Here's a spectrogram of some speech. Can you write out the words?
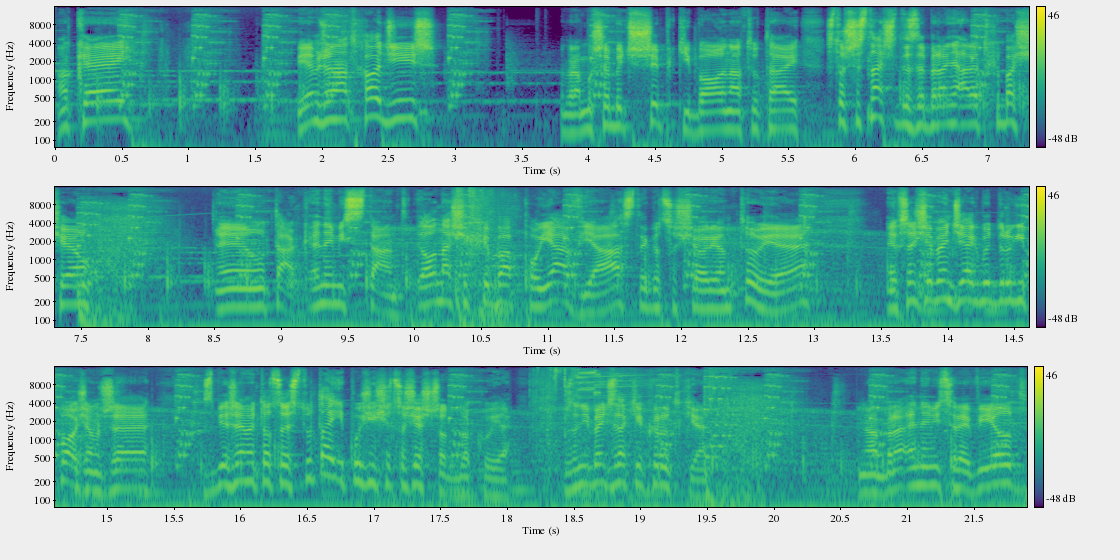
Okej. Wiem, że nadchodzisz. Dobra, muszę być szybki, bo ona tutaj... 116 do zebrania, ale to chyba się... E, tak, enemy stand. Ona się chyba pojawia, z tego co się orientuję. E, W sensie będzie jakby drugi poziom, że zbierzemy to, co jest tutaj i później się coś jeszcze odblokuje. Że to nie będzie takie krótkie. Dobra, enemies revealed.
